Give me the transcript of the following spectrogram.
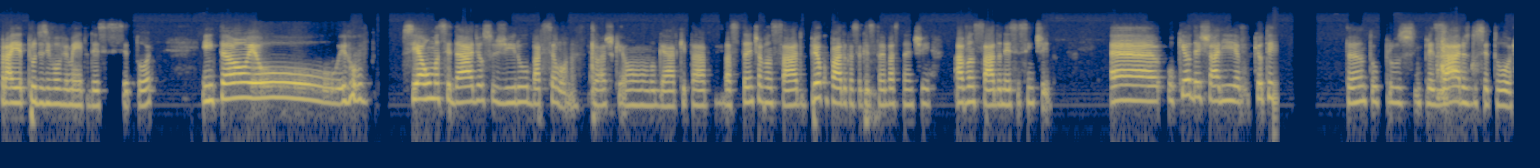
para o desenvolvimento desse setor. Então, eu, eu se é uma cidade, eu sugiro Barcelona. Eu acho que é um lugar que está bastante avançado, preocupado com essa questão, é bastante avançado nesse sentido. É, o que eu deixaria, o que eu teria tanto para os empresários do setor,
